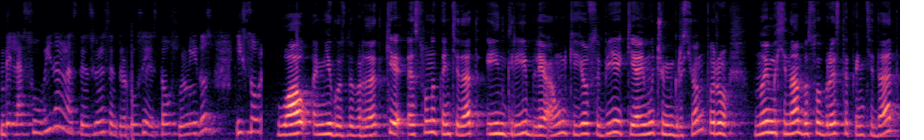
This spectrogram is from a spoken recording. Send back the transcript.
de la subida en las tensiones entre Rusia y Estados Unidos y sobre Wow, amigos, de verdad que es una cantidad increíble, aunque yo sabía que hay mucha migración, pero no imaginaba sobre esta cantidad.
